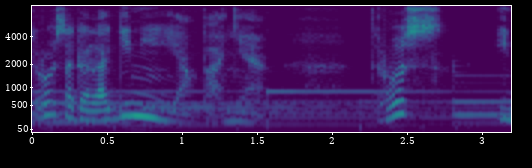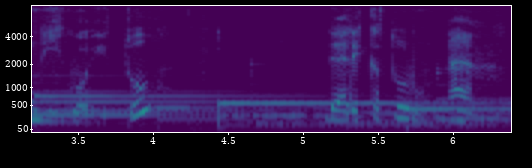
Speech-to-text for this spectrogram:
Terus ada lagi nih yang tanya, terus indigo itu dari keturunan?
